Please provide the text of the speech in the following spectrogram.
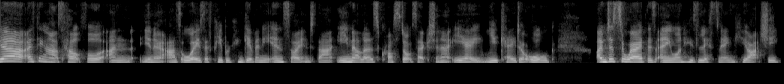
Yeah, I think that's helpful. And, you know, as always, if people can give any insight into that, email us cross.section at eauk.org. I'm just aware if there's anyone who's listening who actually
